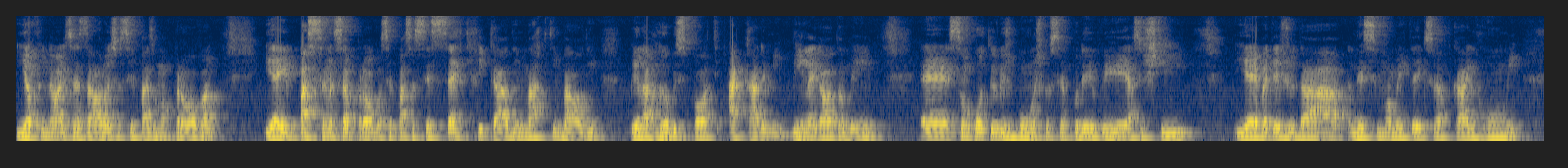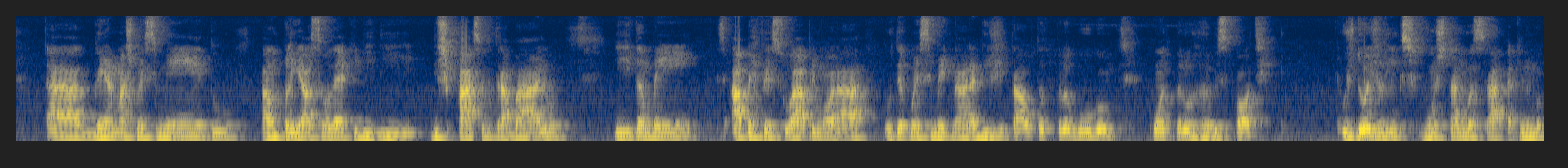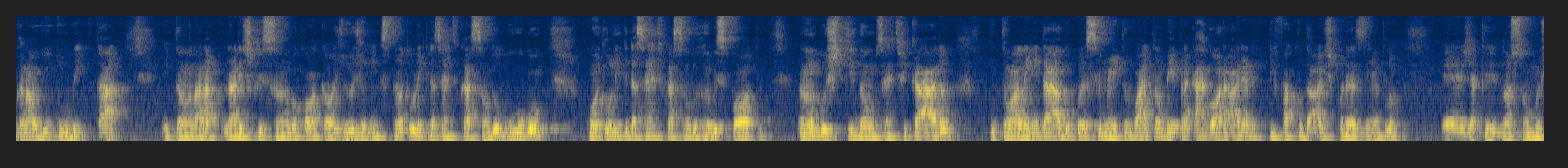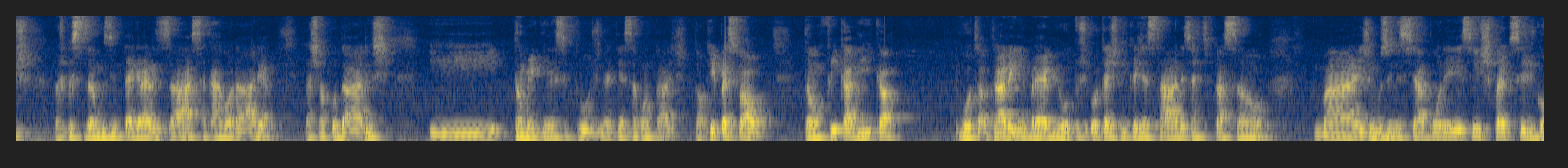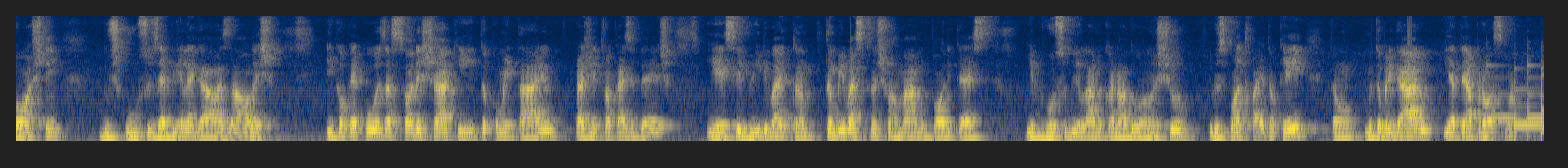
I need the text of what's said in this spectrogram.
E ao final dessas aulas você faz uma prova, e aí passando essa prova você passa a ser certificado em marketing balde pela HubSpot Academy. Bem legal também. É, são conteúdos bons para você poder ver, assistir, e aí vai te ajudar nesse momento aí que você vai ficar em home a ganhar mais conhecimento, a ampliar o seu leque de, de, de espaço de trabalho e também aperfeiçoar, aprimorar o teu conhecimento na área digital, tanto pelo Google quanto pelo HubSpot. Os dois links vão estar no meu, aqui no meu canal do YouTube, tá? Então, lá na, na, descrição eu vou colocar os dois links, tanto o link da certificação do Google, quanto o link da certificação do HubSpot. Ambos te dão um certificado. Então, além da, do conhecimento, vai também para a carga horária de faculdades, por exemplo, é, já que nós somos, nós precisamos integralizar essa carga horária das faculdades e também tem esse plus, né? Tem essa vantagem. Então, ok, pessoal? Então, fica a dica. Vou tra trarei em breve outros, outras dicas dessa área de certificação, mas vamos iniciar por esse. Espero que vocês gostem dos cursos, é bem legal as aulas. E qualquer coisa, só deixar aqui teu comentário para a gente trocar as ideias. E esse vídeo vai, também vai se transformar no podcast e vou subir lá no canal do Ancho e do Spotify, tá ok? Então, muito obrigado e até a próxima.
